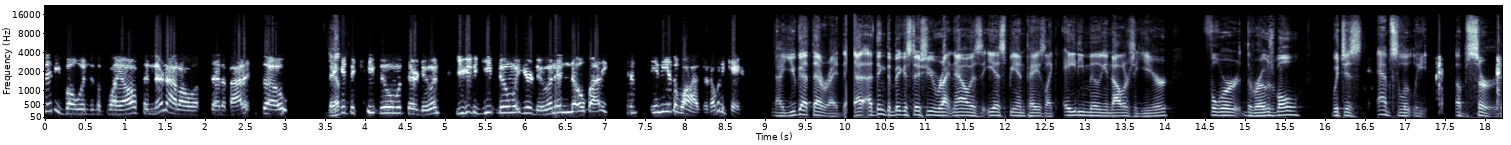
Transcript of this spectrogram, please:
City Bowl into the playoff, and they're not all upset about it. So they Yep. get to keep doing what they're doing. You get to keep doing what you're doing, and nobody is any of the wiser. Nobody cares. Now you got that right. I think the biggest issue right now is ESPN pays like eighty million dollars a year for the Rose Bowl, which is absolutely absurd,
